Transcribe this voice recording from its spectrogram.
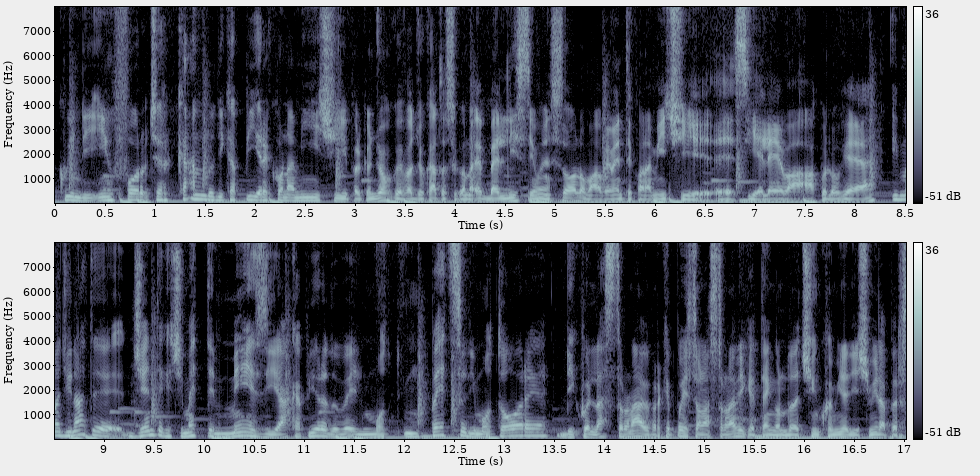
quindi infor- cercando di capire con amici, perché è un gioco che va giocato secondo me è bellissimo in solo, ma ovviamente con amici eh, si eleva a quello che è. Immaginate gente che ci mette mesi a capire dove il mo- un pezzo di motore di quell'astronave, perché poi sono astronavi che tengono da 5.000-10.000 persone,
